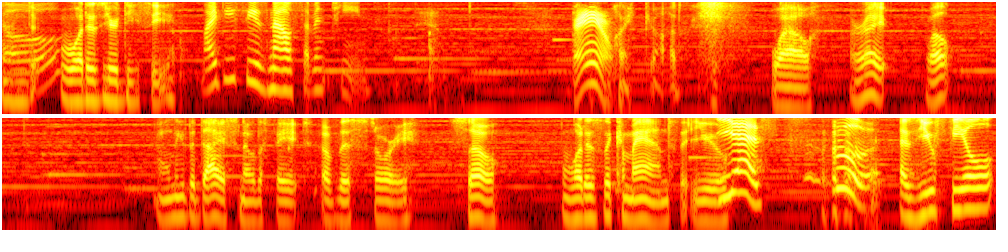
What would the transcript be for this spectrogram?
And what is your DC? My DC is now 17. Damn. Oh my god. Wow. All right. Well, only the dice know the fate of this story. So, what is the command that you Yes! Ooh. as you feel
